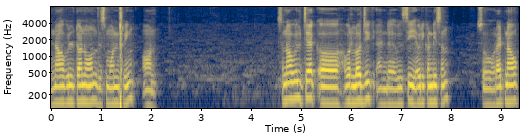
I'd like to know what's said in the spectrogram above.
And now we'll turn on this monitoring on. So now we'll check uh, our logic and uh, we'll see every condition. So right now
